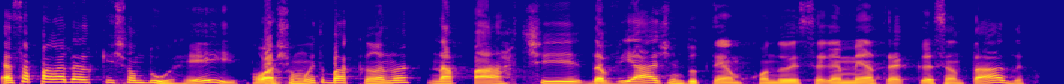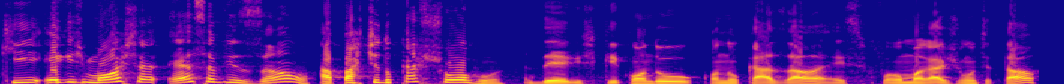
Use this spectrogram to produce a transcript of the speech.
essa parada da questão do rei, eu acho muito bacana na parte da viagem do tempo, quando esse elemento é acrescentado, que eles mostram essa visão a partir do cachorro deles, que quando, quando o casal, eles foram morar junto e tal,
